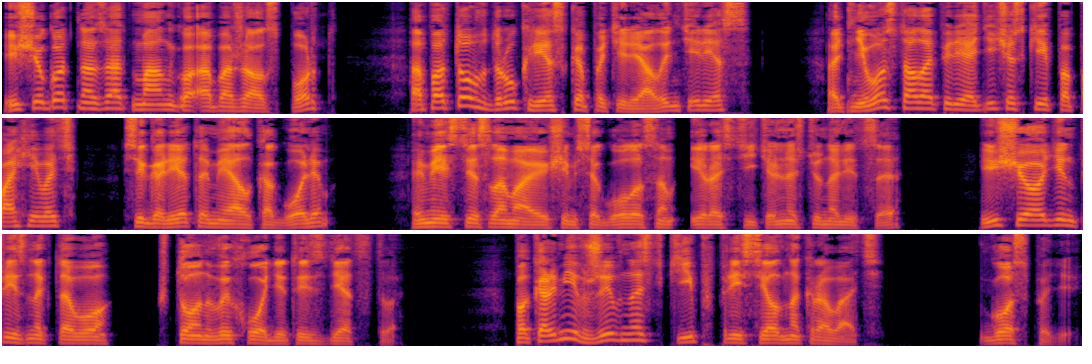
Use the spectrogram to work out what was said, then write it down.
Еще год назад Манго обожал спорт, а потом вдруг резко потерял интерес. От него стало периодически попахивать сигаретами и алкоголем, вместе с ломающимся голосом и растительностью на лице. Еще один признак того, что он выходит из детства. Покормив живность, Кип присел на кровать. Господи,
